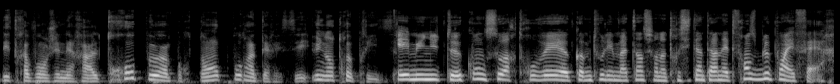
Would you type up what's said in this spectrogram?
des travaux en général trop peu importants pour intéresser une entreprise. Et Minute Conso à retrouver euh, comme tous les matins sur notre site internet francebleu.fr.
